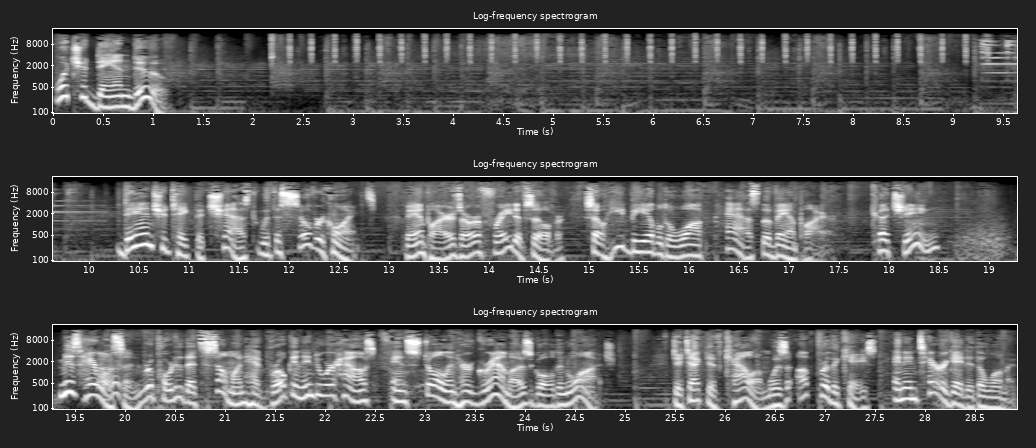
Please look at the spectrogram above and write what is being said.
What should Dan do? Dan should take the chest with the silver coins. Vampires are afraid of silver, so he'd be able to walk past the vampire. Ka-ching! Ms. Harrelson oh. reported that someone had broken into her house and stolen her grandma's golden watch. Detective Callum was up for the case and interrogated the woman.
